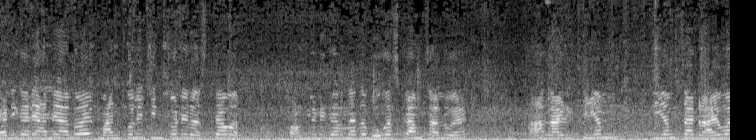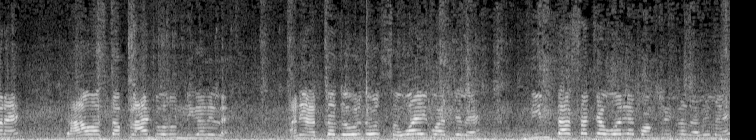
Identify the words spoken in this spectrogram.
या ठिकाणी आम्ही आलो आहे मानकोली चिंचोटी रस्त्यावर. कॉन्क्रिटीकरणाचं बोगस काम चालू आहे. हा गाडी टी एम टी एमचा ड्रायव्हर आहे. दहा वाजता प्लांटवरून निघालेला आहे. आणि आत्ता जवळजवळ सव्वा एक वाजलेला आहे. तीन तासाच्या वर या कॉन्क्रीटला झालेलं आहे.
